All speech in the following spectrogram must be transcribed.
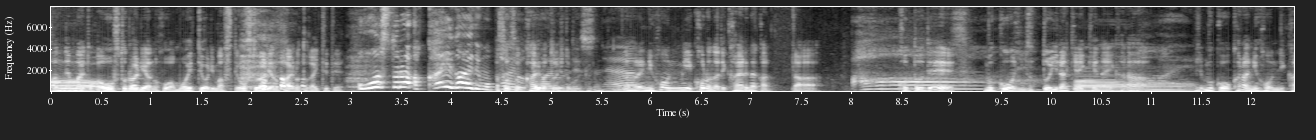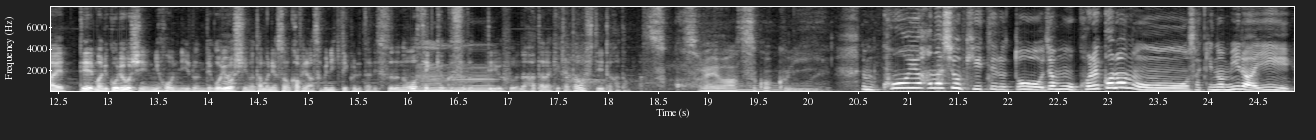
ー3年前とかオーストラリアの方は燃えておりますってオーストラリアのパイロットが言ってて。オーストラあ海外でもパイロットそうそうパイロット人もいる。るんですね。だから日本にコロナで帰れなかったことで向こうにずっといなきゃいけないからはい。向こうから日本に帰って、まあ、ご両親日本にいるんでご両親がたまにそのカフェに遊びに来てくれたりするのを積極するっていう風な働き方をしていたかと思います。それはすごくいい。でもこういう話を聞いてるとじゃあもうこれからの先の未来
